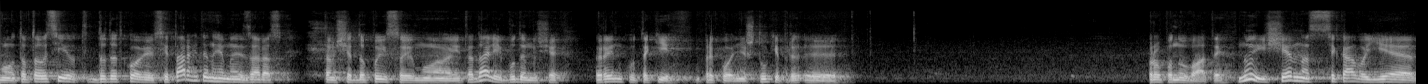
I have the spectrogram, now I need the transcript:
О, тобто, оці от додаткові всі таргетинги ми зараз там ще дописуємо і так далі, і будемо ще ринку такі прикольні штуки е, пропонувати. Ну і ще в нас цікаво є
